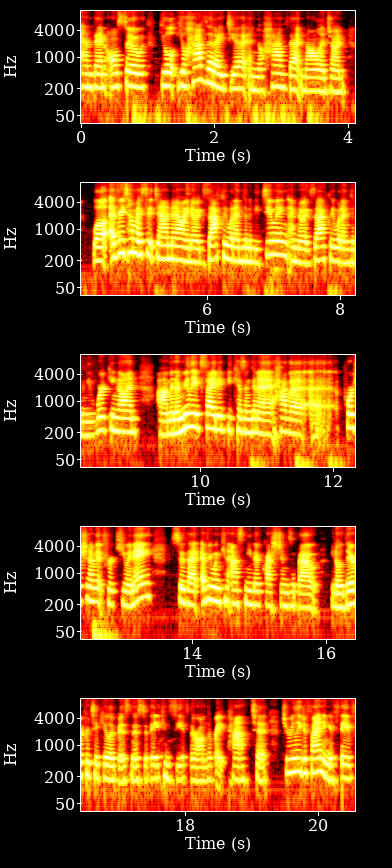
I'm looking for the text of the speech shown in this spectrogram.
And then also you'll you'll have that idea and you'll have that knowledge on well every time i sit down now i know exactly what i'm going to be doing. I know exactly what i'm going to be working on. Um, and i'm really excited because i'm going to have a, a, portion of it for q&a so that everyone can ask me their questions about you know their particular business so they can see if they're on the right path to to really defining if they've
